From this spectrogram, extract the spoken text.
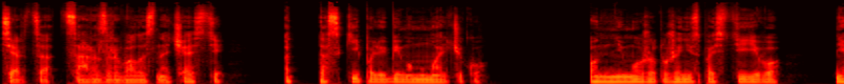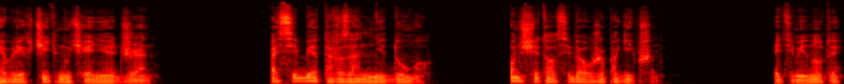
Сердце отца разрывалось на части, тоски по любимому мальчику. Он не может уже не спасти его, не облегчить мучения Джен. О себе Тарзан не думал. Он считал себя уже погибшим. Эти минуты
